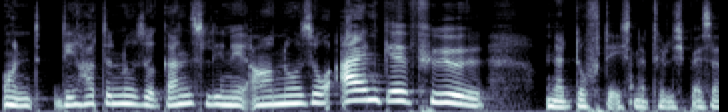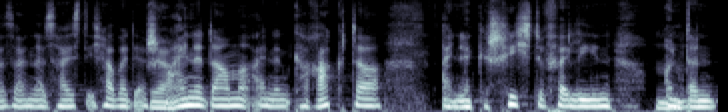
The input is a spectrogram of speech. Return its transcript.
Und die hatte nur so ganz linear, nur so ein Gefühl. Und da durfte ich natürlich besser sein. Das heißt, ich habe der Ja. Schweinedame einen Charakter, eine Geschichte verliehen und dann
